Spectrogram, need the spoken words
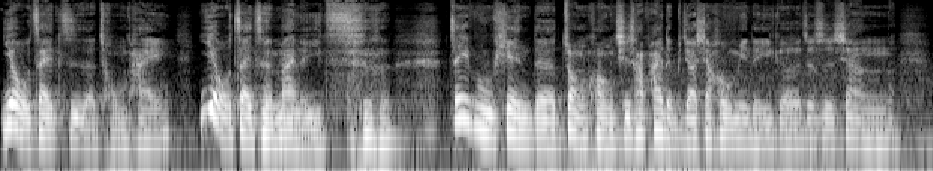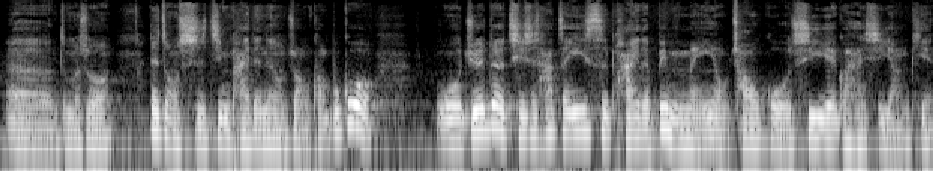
又再次的重拍，又再次卖了一次。这部片的状况，其实他拍的比较像后面的一个，就是像，呃，怎么说那种实景拍的那种状况。不过，我觉得其实他这一次拍的并没有超过《七夜怪谈》西洋片。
